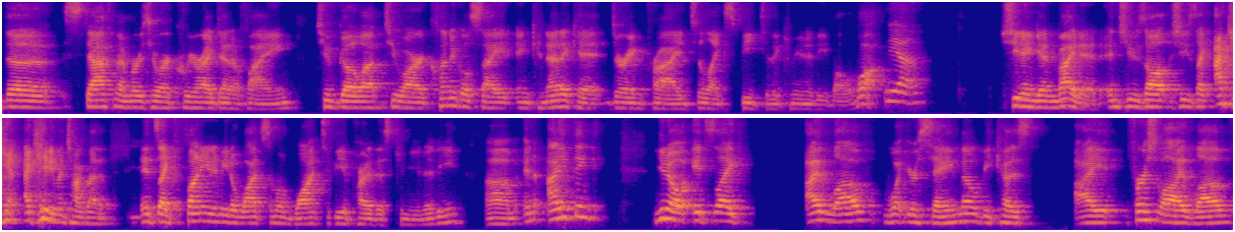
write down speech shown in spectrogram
the staff members who are queer identifying to go up to our clinical site in connecticut during pride to like speak to the community blah blah blah. Yeah. she didn't get invited. And she was all she's like i can't i can't even talk about it. It's like funny to me to watch someone want to be a part of this community. Um and i think you know it's like i love what you're saying though because i first of all i love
